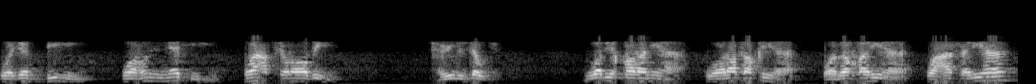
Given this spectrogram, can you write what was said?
وجبه وعنته واعتراضه. عيوب الزوج. وبقرنها ورفقها وبقرها وعفلها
